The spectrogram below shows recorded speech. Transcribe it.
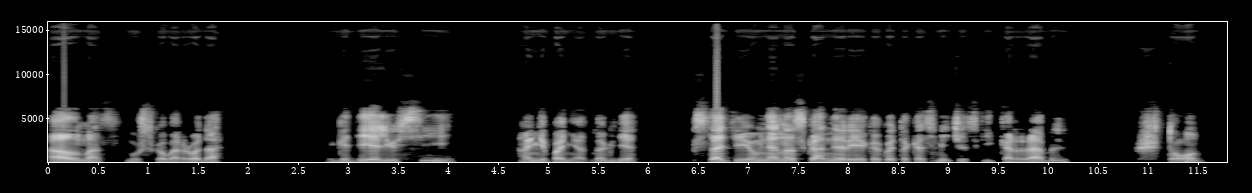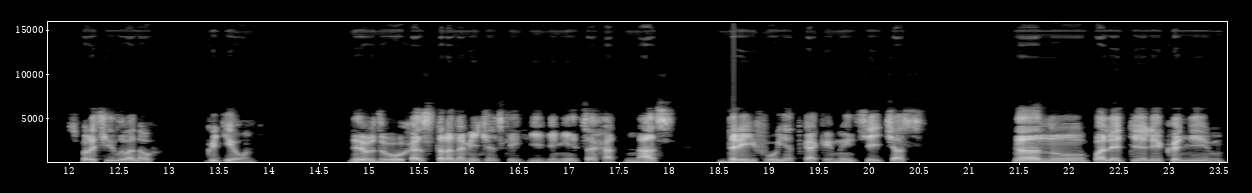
Алмаз мужского рода? Где Люси? А непонятно где. Кстати, у меня на сканере какой-то космический корабль. Что? Спросил Иванов. Где он? В двух астрономических единицах от нас дрейфует, как и мы сейчас. А ну, полетели к ним.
